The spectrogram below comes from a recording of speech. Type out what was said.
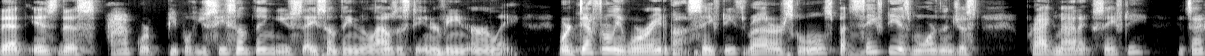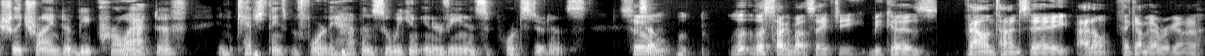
that is this app where people, if you see something, you say something that allows us to intervene early. We're definitely worried about safety throughout our schools, but Mhm. safety is more than just pragmatic safety. It's actually trying to be proactive and catch things before they happen so we can intervene and support students. So, So- l- let's talk about safety because Valentine's Day, I don't think I'm ever gonna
